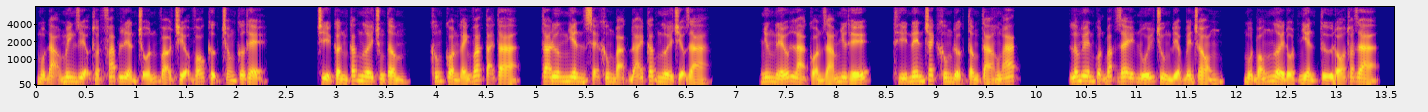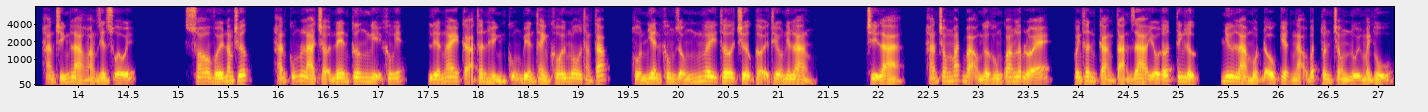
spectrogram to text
một đạo minh diệu thuật pháp liền trốn vào triệu võ cực trong cơ thể. Chỉ cần các ngươi trung tâm, không còn gánh vác tại ta ta đương nhiên sẽ không bạc đãi các ngươi triệu ra nhưng nếu là còn dám như thế, thì nên trách không được tâm ta hung ác. Lâm viên quận bắc dây núi trùng điệp bên trong, một bóng người đột nhiên từ đó thoát ra, hắn chính là hoàng diên suối. So với năm trước, hắn cũng là trở nên cương nghị không ít, liền ngay cả thân hình cũng biến thành khôi ngô thẳng tắp, hồn nhiên không giống ngây thơ chưa cởi thiếu niên lang. Chỉ là, hắn trong mắt bạo ngược hung quang lấp lóe, quanh thân càng tản ra yếu ớt tinh lực, như là một đầu kiệt ngạo bất tuân trong núi manh thú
